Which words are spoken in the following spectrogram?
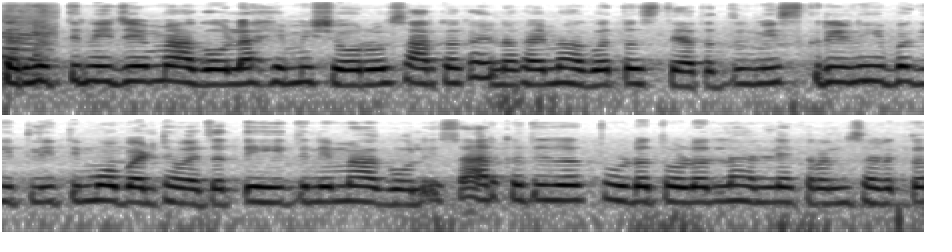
तर हे तिने जे मागवलं आहे मिशोवरून सारखं काही ना काही मागवत असते. आता तुम्ही स्क्रीन ही बघितली ती मोबाईल ठेवायचा तेही तिने मागवले सारखं तिचं थोडं थोडं लहान लेकरांसारखं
